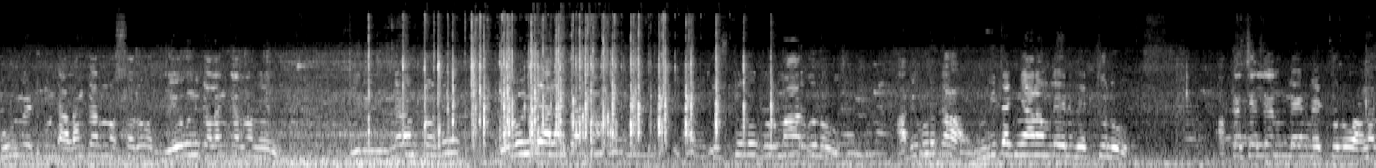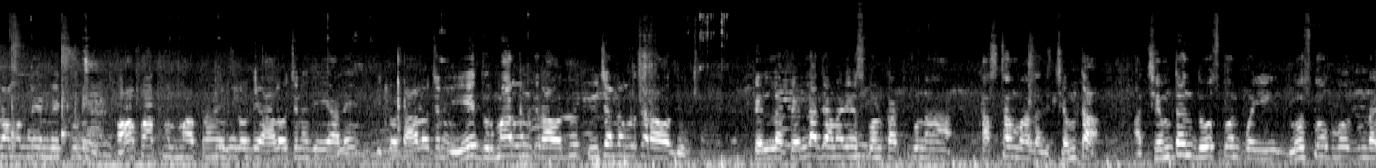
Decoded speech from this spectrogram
పువ్వు పెట్టుకుంటే అలంకరణ వస్తుందో దేవునికి అలంకరణ లేదు మీరు ఉండడంతో దేవునికి అలంకరణ. దుష్టులు దుర్మార్గులు అది కూడా ఇంగిత జ్ఞానం లేని వ్యక్తులు అక్క చెల్లెలు లేని వ్యక్తులు అన్నదమ్ములు లేని వ్యక్తులు పాపాత్మలు మాత్రమే ఇటువంటి ఆలోచన చేయాలి. ఇటువంటి ఆలోచన ఏ దుర్మార్గునికి రావద్దు ఫ్యూచర్లో కూడా రావద్దు. పెళ్ళ పెళ్ళ జమ చేసుకొని కట్టుకున్న కష్టం వాళ్ళది చెమట. ఆ చెమటను దోసుకొని పోయి దోసుకోకపోకుండా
